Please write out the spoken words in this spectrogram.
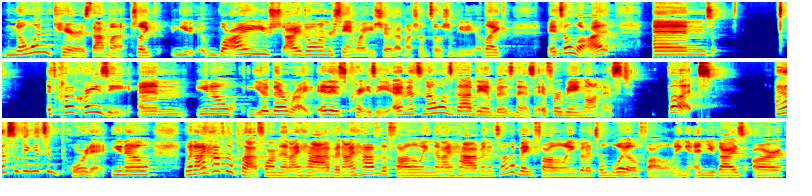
no one cares that much. Like, you, why you, sh- I don't understand why you share that much on social media. Like, it's a lot. And it's kind of crazy. And, you know, you're, they're right. It is crazy. And it's no one's goddamn business, if we're being honest. But I also think it's important, you know, when I have the platform that I have and I have the following that I have, and it's not a big following, but it's a loyal following, and you guys are,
